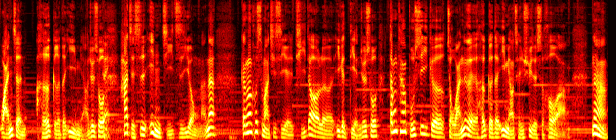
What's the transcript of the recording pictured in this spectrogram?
完整合格的疫苗，就是说它只是应急之用了。那刚刚 Cosma 其实也提到了一个点，就是说，当它不是一个走完那个合格的疫苗程序的时候啊，那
